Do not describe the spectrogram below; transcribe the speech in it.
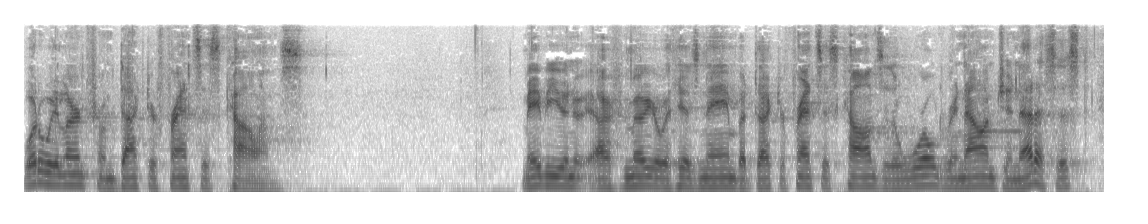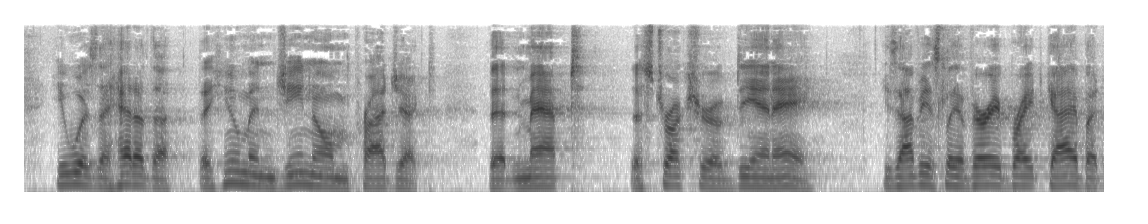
what do we learn from Dr. Francis Collins? Maybe you are familiar with his name, but Dr. Francis Collins is a world renowned geneticist. He was the head of the, the Human Genome Project that mapped the structure of DNA. He's obviously a very bright guy, but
